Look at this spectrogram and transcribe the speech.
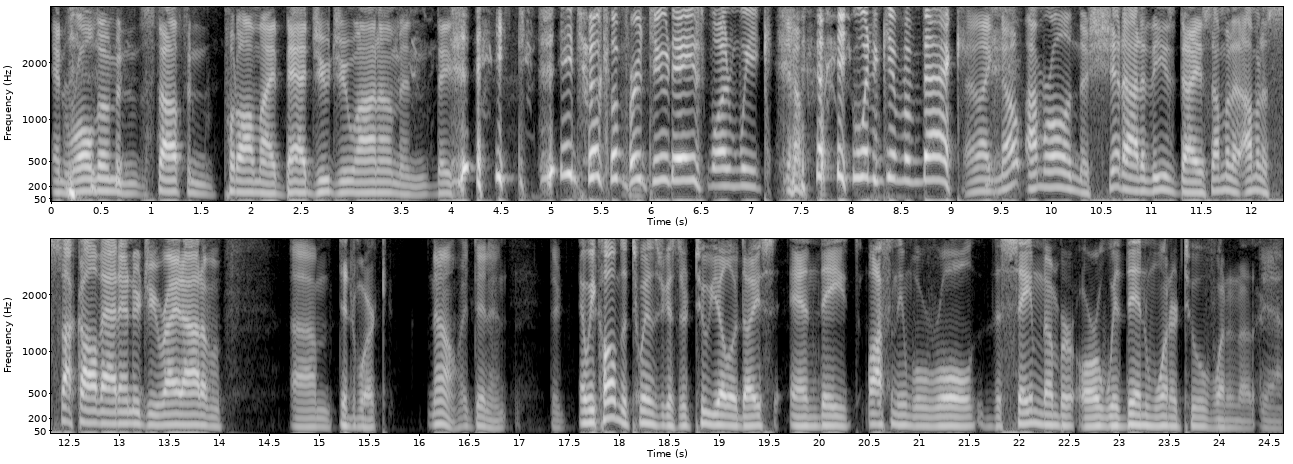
and rolled them and stuff, and put all my bad juju on them, and they. he, he took them for two days one week. he wouldn't give them back. They're like, nope, I'm rolling the shit out of these dice. I'm gonna I'm gonna suck all that energy right out of them. Um, Didn't work. no, it didn't. And we call them the twins because they're two yellow dice, and they often will roll the same number or within one or two of one another Yeah,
